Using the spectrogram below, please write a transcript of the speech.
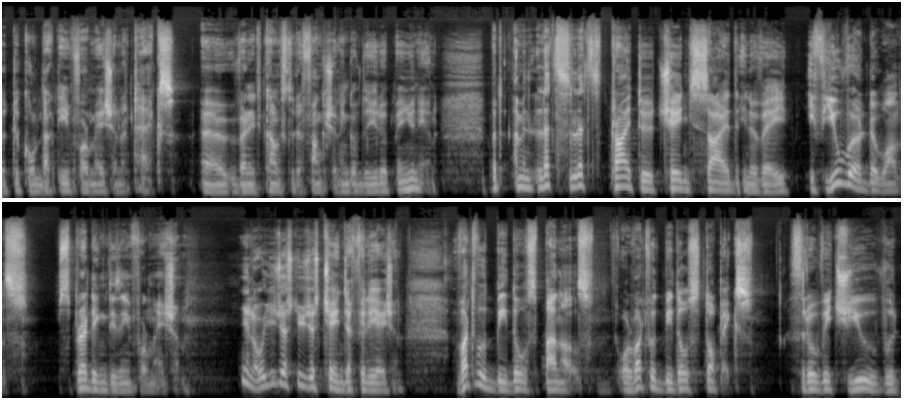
uh, to conduct information attacks uh, when it comes to the functioning of the European Union. But I mean, let's let's try to change side in a way. If you were the ones spreading this information, you know, you just you just change affiliation. What would be those panels, or what would be those topics through which you would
